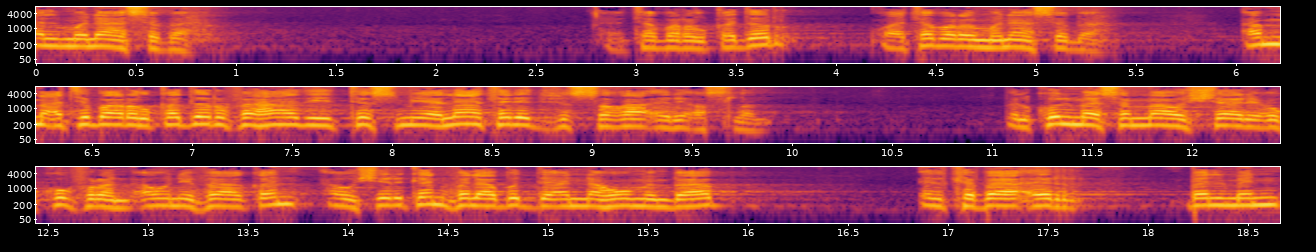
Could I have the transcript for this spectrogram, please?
المناسبة. اعتبر القدر واعتبر المناسبة. أما اعتبار القدر فهذه التسمية لا ترد في الصغائر أصلا. بل كل ما سماه الشارع كفرا أو نفاقا أو شركا فلا بد أنه من باب الكبائر بل من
